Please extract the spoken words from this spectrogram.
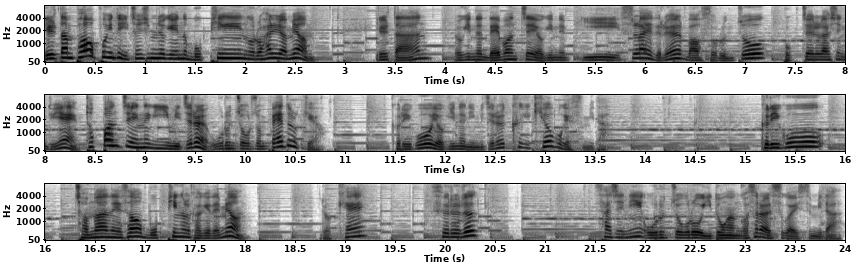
일단 파워포인트 2016에 있는 morphing으로 하려면 일단 여기 있는 네 번째 여기 있는 이 슬라이드를 마우스 오른쪽 복제를 하신 뒤에 첫 번째 있는 이 이미지를 오른쪽으로 좀 빼둘게요 그리고 여기 있는 이미지를 크게 키워보겠습니다. 그리고 전환해서 모핑을 가게 되면 이렇게 스르륵 사진이 오른쪽으로 이동한 것을 알 수가 있습니다.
